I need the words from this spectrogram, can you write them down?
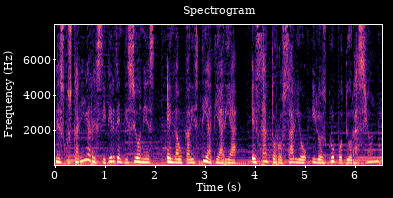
¿Les gustaría recibir bendiciones en la Eucaristía diaria, el Santo Rosario y los grupos de oración?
